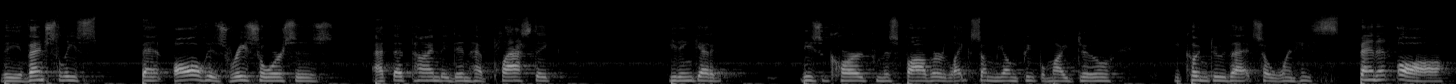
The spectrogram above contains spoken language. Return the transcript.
that he eventually spent all his resources. At that time, they didn't have plastic. He didn't get a Visa card from his father like some young people might do. He couldn't do that. So when he spent it all,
